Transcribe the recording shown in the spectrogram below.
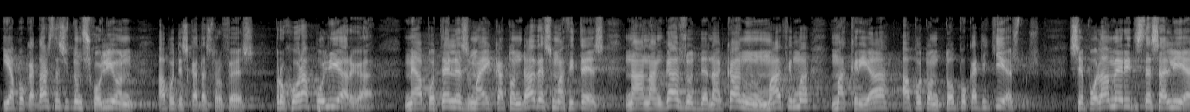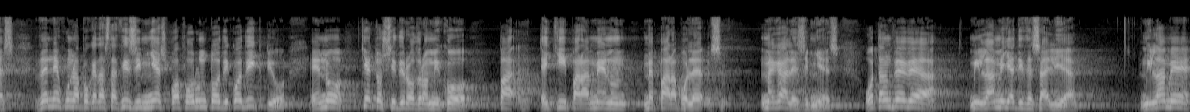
Η αποκατάσταση των σχολείων από τις καταστροφές προχωρά πολύ αργά, με αποτέλεσμα εκατοντάδες μαθητές να αναγκάζονται να κάνουν μάθημα μακριά από τον τόπο κατοικίας τους σε πολλά μέρη της Θεσσαλίας δεν έχουν αποκατασταθεί ζημιές που αφορούν το οδικό δίκτυο, ενώ και το σιδηροδρομικό εκεί παραμένουν με πάρα πολλές μεγάλες ζημιές. Όταν βέβαια μιλάμε για τη Θεσσαλία, μιλάμε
